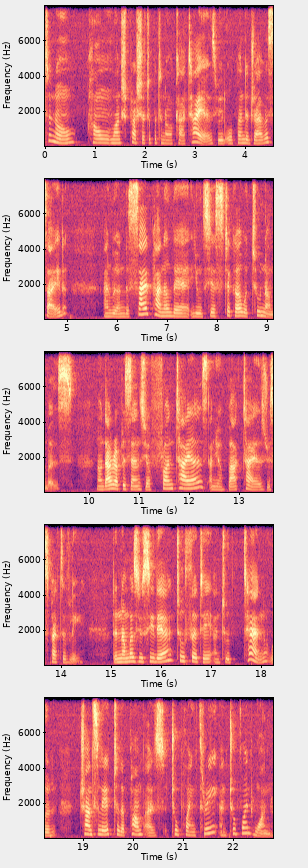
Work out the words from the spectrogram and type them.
to know how much pressure to put on our car tires, we would open the driver's side and we on the side panel there you would see a sticker with two numbers. Now that represents your front tires and your back tires respectively. The numbers you see there, 230 and 210, will translate to the pump as 2.3 and 2.1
